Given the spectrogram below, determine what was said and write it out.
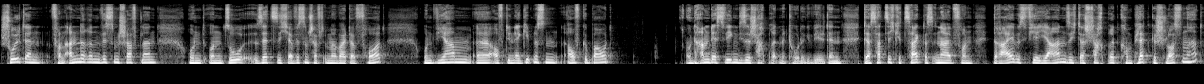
Schultern von anderen Wissenschaftlern und, und so setzt sich ja Wissenschaft immer weiter fort. Und wir haben äh, auf den Ergebnissen aufgebaut und haben deswegen diese Schachbrettmethode gewählt. Denn das hat sich gezeigt, dass innerhalb von drei bis vier Jahren sich das Schachbrett komplett geschlossen hat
